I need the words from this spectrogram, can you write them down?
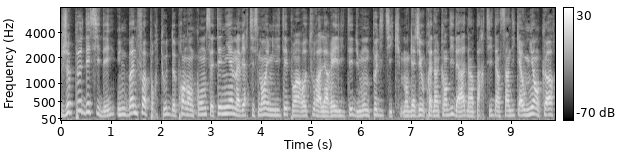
je peux décider, une bonne fois pour toutes, de prendre en compte cet énième avertissement et militer pour un retour à la réalité du monde politique, m'engager auprès d'un candidat, d'un parti, d'un syndicat ou mieux encore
